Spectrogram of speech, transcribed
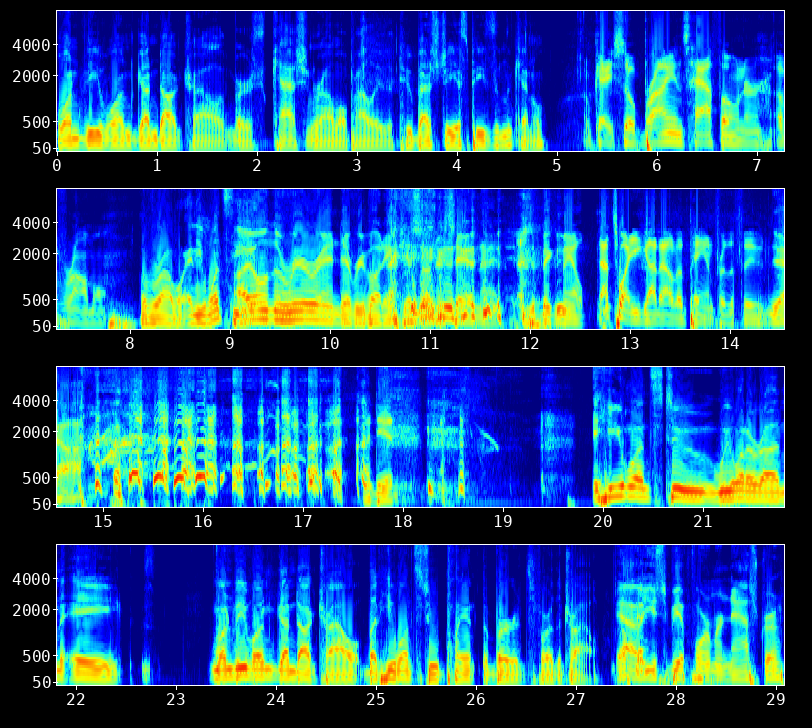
1v1 gun dog trial versus Cash and Rommel, probably the two best GSPs in the kennel. Okay, so Brian's half owner of Rommel. Of Rommel. And he wants the. I own the rear end, everybody. Just understand that. He's a big male. That's why you got out of paying for the food. Yeah. I did. He wants to. We want to run a 1v1 gun dog trial, but he wants to plant the birds for the trial. Yeah, Okay. it used to be a former NASTRA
